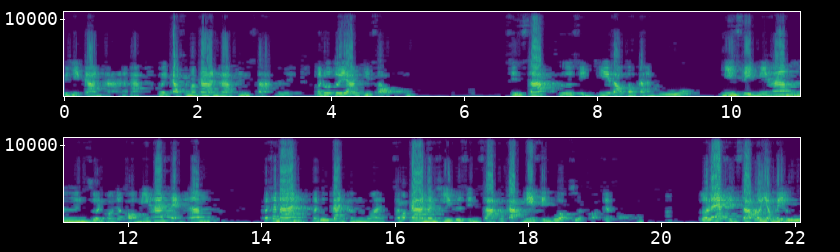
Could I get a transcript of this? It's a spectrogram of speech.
วิธีการหานะคะ เหมือนกับสมการทางคณิตศาสตร์เลย มาดูตัวอย่างที่สองสินทรัพย์คือสิ่งที่เราต้องการรู้หนี้สินมีห้าหมื่นส่วนของเจ้าของมีห้าแสนห้าหมื่น ราะฉะนั้นมาดูการคำนวณสมการบัญชีคือสินทรัพย์เท่ากับหนี้สินบวกส่วนของเจ้าของ ตัวแรกสินทรัพย์เรายังไม่รู้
